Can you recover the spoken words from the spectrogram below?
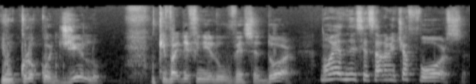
e um crocodilo, o que vai definir o vencedor não é necessariamente a força.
